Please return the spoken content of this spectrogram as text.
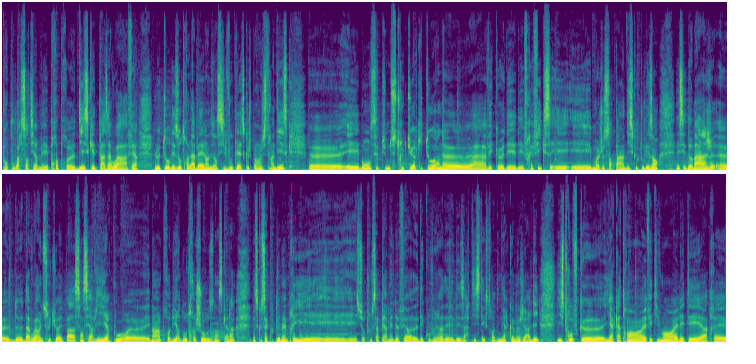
pour pouvoir sortir mes propres disques et de pas avoir à faire le tour des autres labels en disant s'il vous plaît, est-ce que je peux enregistrer un disque? Et bon, c'est une structure qui tourne avec des, frais fixes et, moi je sors pas un disque tous les ans et c'est dommage d'avoir une structure et de pas s'en servir pour eh ben, produire d'autres choses dans ce cas-là parce que ça coûte le même prix et, surtout ça permet de faire euh, découvrir des, artistes extraordinaires comme Géraldine. Il se trouve que euh, il y a 4 ans, effectivement, elle était après.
